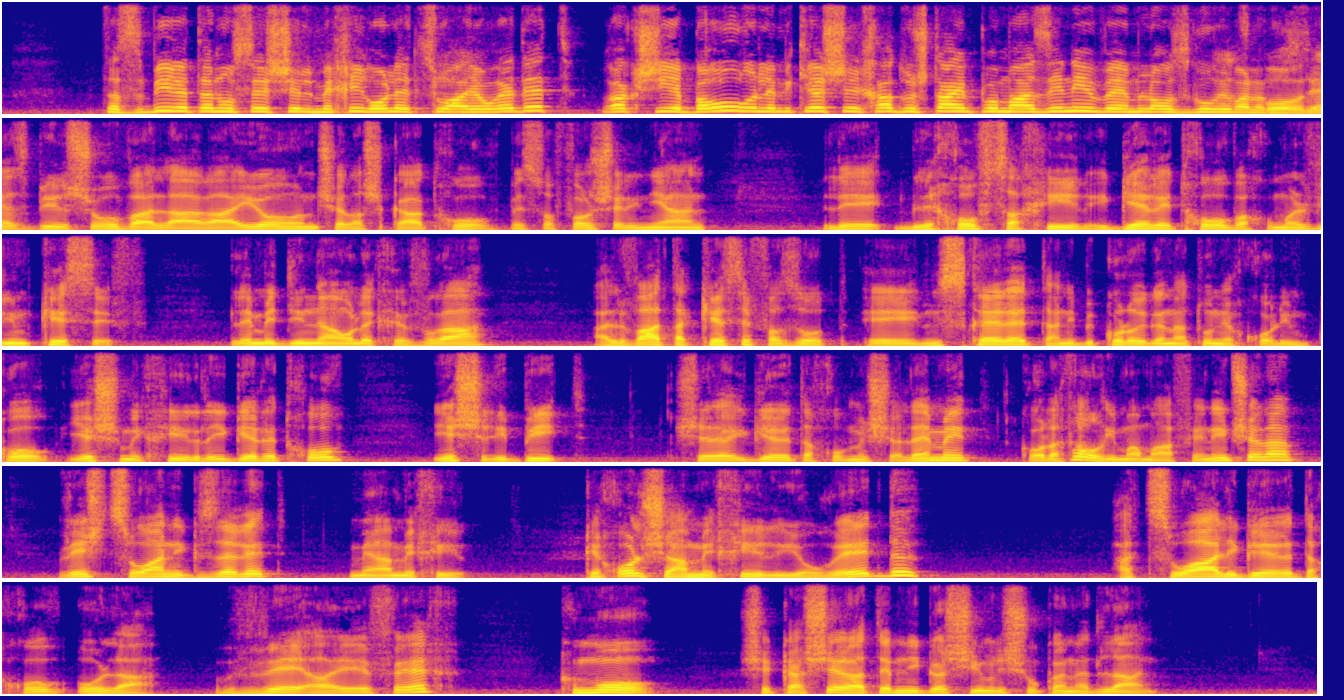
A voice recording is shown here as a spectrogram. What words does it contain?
תסביר את הנושא של מחיר עולה תשואה יורדת, רק שיהיה ברור למקרה שאחד או שתיים פה מאזינים והם לא סגורים על הנושא. אז בואו נסביר שוב על הרעיון של השקעת חוב. בסופו של עניין, לחוב שכיר, איגרת חוב, אנחנו מלווים כסף למדינה או לחברה. הלוואת הכסף הזאת אה, נסחרת, אני בכל רגע נתון יכול למכור. יש מחיר לאיגרת חוב, יש ריבית שאיגרת החוב משלמת, כל אחת עם המאפיינים שלה, ויש תשואה נגזרת מהמחיר. ככל שהמחיר יורד, התשואה על איגרת החוב עולה, וההפך, כמו שכאשר אתם ניגשים לשוק הנדל"ן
